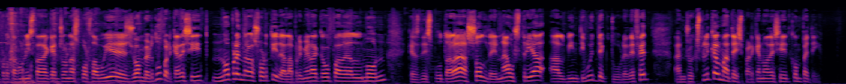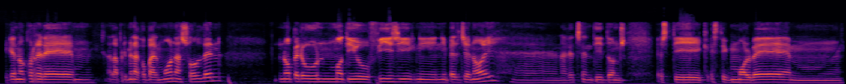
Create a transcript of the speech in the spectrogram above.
El protagonista d'aquest Zona Esport d'avui és Joan Verdú, perquè ha decidit no prendre la sortida a la primera Copa del Món que es disputarà a Solden, Àustria, el 28 d'octubre. De fet, ens ho explica el mateix perquè no ha decidit competir que no correré mm, a la primera Copa del Món, a Solden, no per un motiu físic ni, ni pel genoll. Eh, en aquest sentit, doncs, estic, estic molt bé, mm,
